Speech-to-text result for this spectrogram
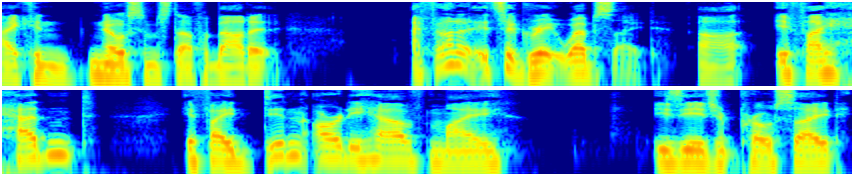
I can know some stuff about it. I found it, it's a great website. Uh, if I hadn't, if I didn't already have my Easy Agent Pro site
